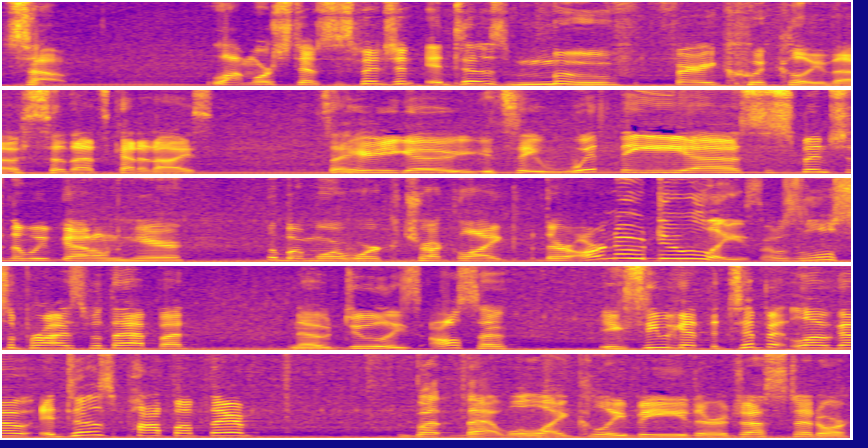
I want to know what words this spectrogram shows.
So a lot more stiff suspension. It does move very quickly though, so that's kind of nice. So here you go. You can see with the uh, suspension that we've got on here, a little bit more work truck-like. There are no dualies. I was a little surprised with that, but no dualies. Also, you can see we got the Tippett logo. It does pop up there, but that will likely be either adjusted or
